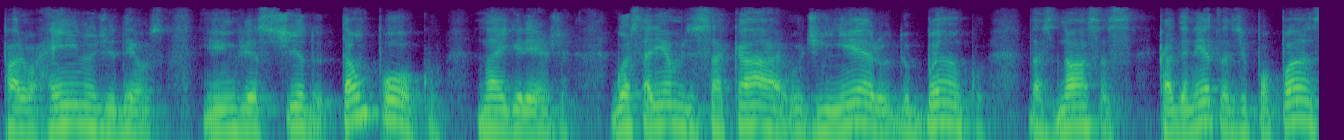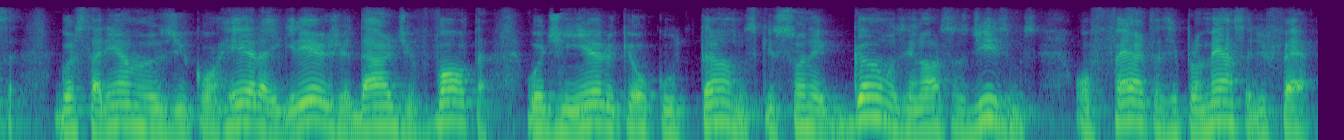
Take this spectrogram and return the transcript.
para o reino de Deus e investido tão pouco na igreja. Gostaríamos de sacar o dinheiro do banco das nossas cadernetas de poupança, gostaríamos de correr à igreja e dar de volta o dinheiro que ocultamos, que sonegamos em nossos dízimos, ofertas e promessa de fé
